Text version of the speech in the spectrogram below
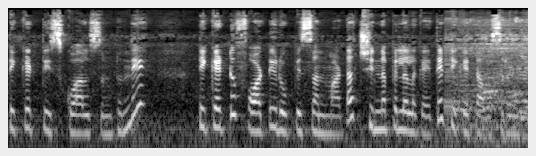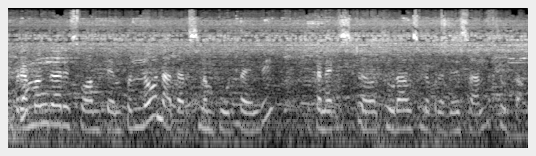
టికెట్ తీసుకోవాల్సి ఉంటుంది. టికెట్ ఫార్టీ రూపీస్ అనమాట చిన్నపిల్లలకైతే టికెట్ అవసరం లేదు. బ్రహ్మంగారి స్వామి టెంపుల్లో నా దర్శనం పూర్తయింది. ఇక నెక్స్ట్ చూడాల్సిన ప్రదేశాలు చూద్దాం.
